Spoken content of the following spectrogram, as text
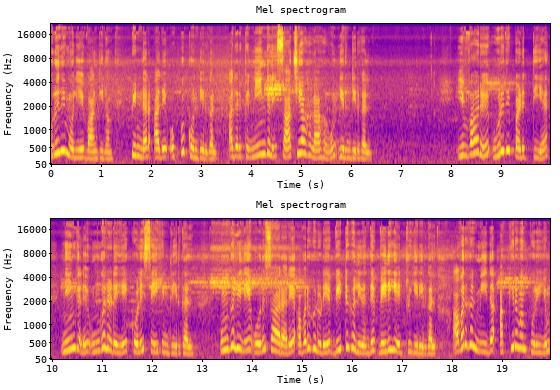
உறுதிமொழியை வாங்கினோம். பின்னர் அதை ஒப்புக்கொண்டீர்கள். அதற்கு நீங்களே சாட்சியாகலாகவும் இருந்தீர்கள். இவ்வாறு உறுதிப்படுத்திய நீங்களே உங்களிடையே கொலை செய்கின்றீர்கள். உங்களிலே ஒரு சாராரை அவர்களுடைய வீட்டுகளிலிருந்து வெளியேற்றுகிறீர்கள். அவர்கள் மீது அக்கிரமம் புரியும்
